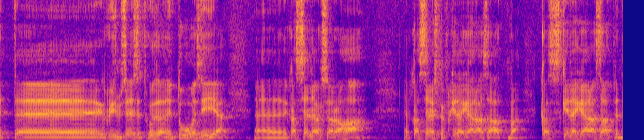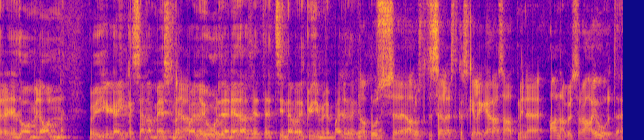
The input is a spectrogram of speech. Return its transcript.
et äh, küsimus selles, et kui ta nüüd tuua siia äh,, kas selle jaoks on raha kas selleks peab kedagi ära saatma, kas kellegi ärasaatmine, trellile toomine on õige käik, kas see annab meeskonnale palju juurde ja nii edasi, et, et siin nagu neid küsimusi on palju tegelikult. no pluss äh, alustades sellest, kas kellegi ärasaatmine annab üldse raha juurde,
